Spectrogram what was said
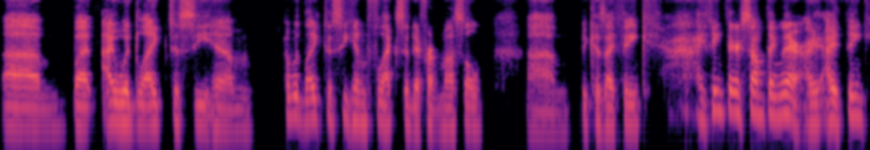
Um, but I would like to see him I would like to see him flex a different muscle um, because I think I think there's something there. I, I think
